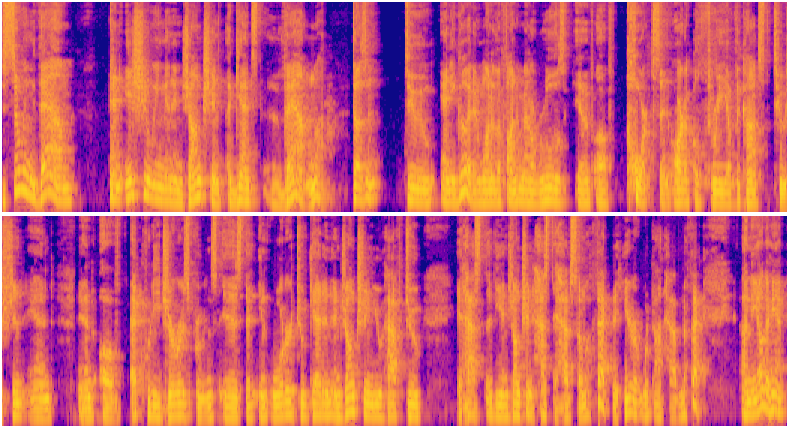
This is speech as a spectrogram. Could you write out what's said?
suing them and issuing an injunction against them doesn't do any good. And one of the fundamental rules of, of, courts and Article 3 of the Constitution and, and of equity jurisprudence is that in order to get an injunction, you have to, it has to, the injunction has to have some effect. And here it would not have an effect. On the other hand,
